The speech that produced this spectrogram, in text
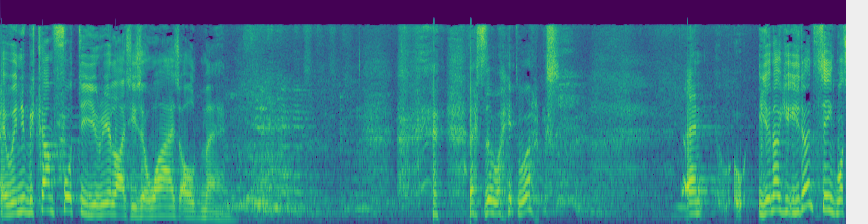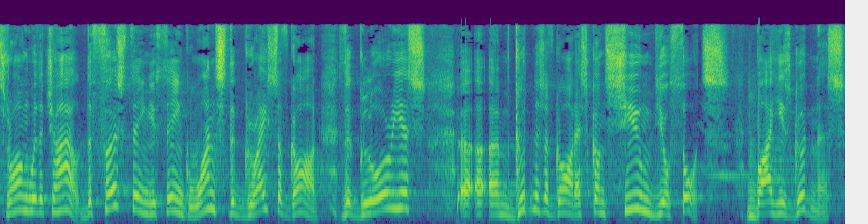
And when you become 40, you realize he's a wise old man. That's the way it works. And you know, you, don't think what's wrong with a child. The first thing you think, once the grace of God, the glorious uh, uh um, goodness of God has consumed your thoughts by His goodness,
